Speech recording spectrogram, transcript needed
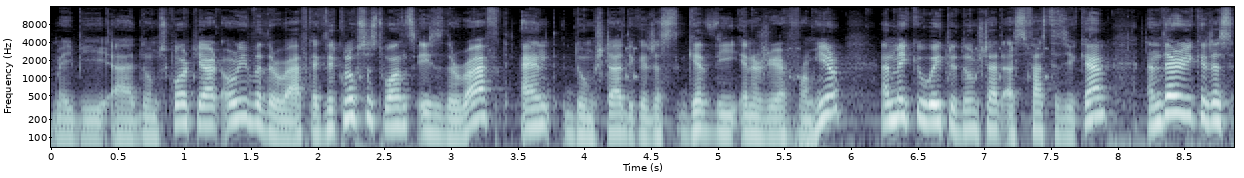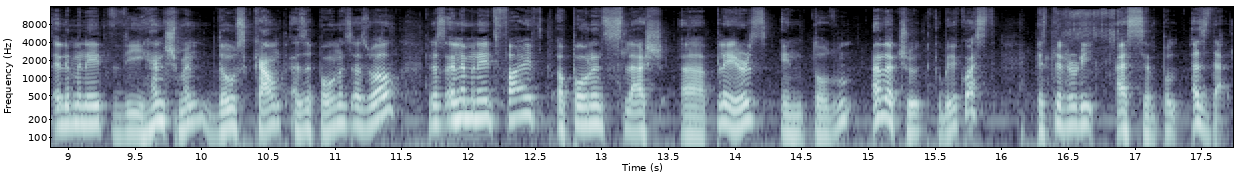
maybe uh, Doom's Courtyard, or even the Raft. Like the closest ones is the Raft and Doomstadt. You can just get the Energy Rifle from here and make your way to Doomstadt as fast as you can. And there you can just eliminate the henchmen. Those count as opponents as well. Just eliminate five opponents slash uh, players in total, and that should be the quest. It's literally as simple as that.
